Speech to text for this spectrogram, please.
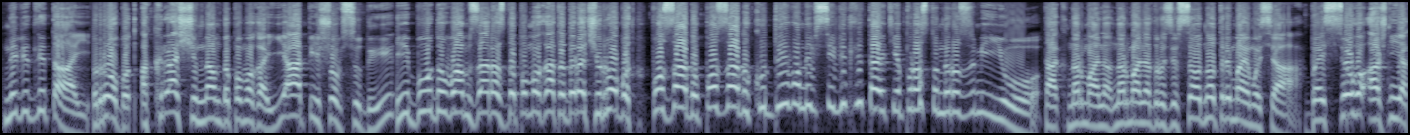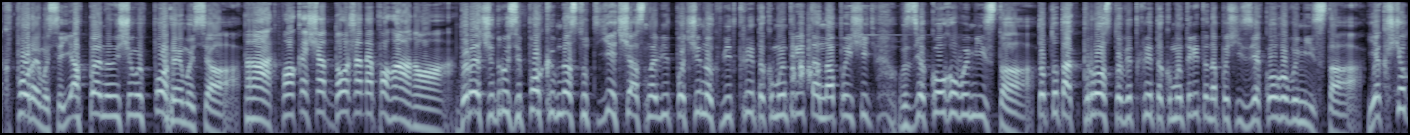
не відлітай. Робот, а краще нам допомагай. Я пішов сюди і буду вам зараз допомагати. До речі, робот, позаду, позаду, куди вони всі відлітають? Я просто не розумію. Так, нормально, нормально, друзі, все одно тримаємося. Без цього аж ніяк впораємося. Я впевнений, що ми впораємося. Так, поки що дуже непогано. До речі, друзі, поки в нас тут є час на відпочинок, відкрито коментарі та напишіть, з якого ви міста. Тобто так, просто відкрито коментарі та напишіть, з якого ви міста. Якщо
